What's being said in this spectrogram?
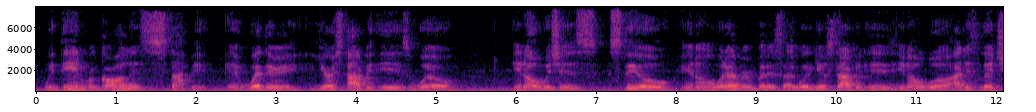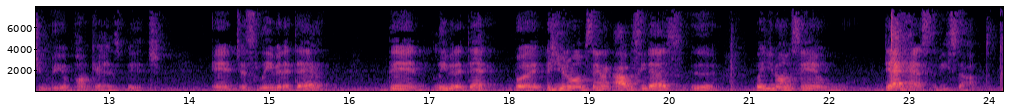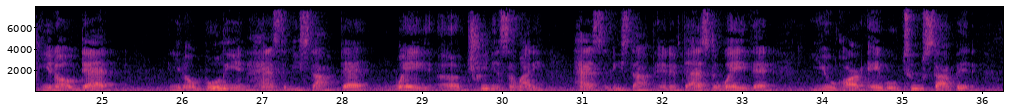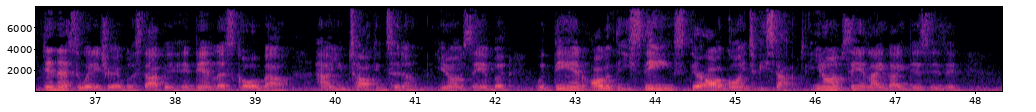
within regardless stop it. And whether your stop it is well you know which is still you know whatever but it's like whether your stop it is you know well i just let you be a punk ass bitch and just leave it at that then leave it at that. But you know what i'm saying? Like obviously that's ugh. but you know what i'm saying? That has to be stopped you know, that, you know, bullying has to be stopped. That way of treating somebody has to be stopped. And if that's the way that you are able to stop it, then that's the way that you're able to stop it. And then let's go about how you talking to them. You know what I'm saying? But within all of these things, they're all going to be stopped. You know what I'm saying? Like like this isn't,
